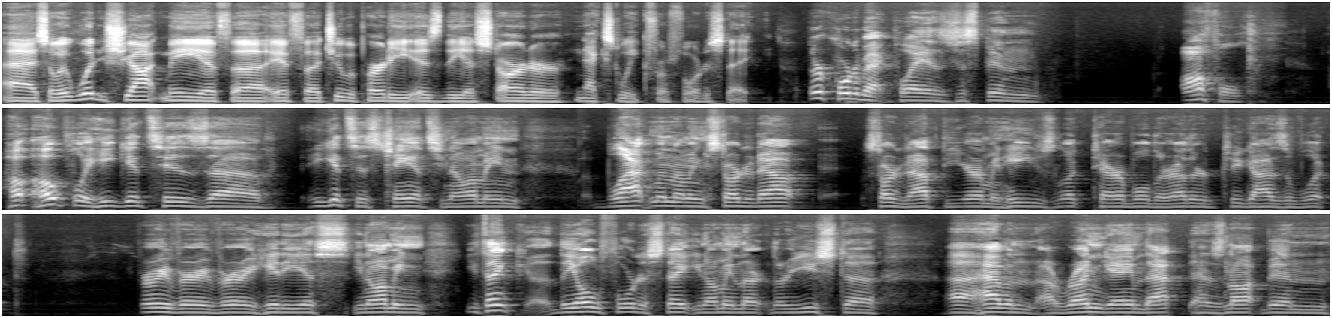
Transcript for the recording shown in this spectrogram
Uh, so it wouldn't shock me if uh, if uh, Chubba Purdy is the uh, starter next week for Florida State. Their quarterback play has just been awful. Ho- hopefully, he gets his uh, he gets his chance. You know, I mean Blackman, I mean, started out started out the year. I mean, he's looked terrible. Their other two guys have looked very, very, very hideous. You know, I mean, you think the old Florida State. You know, I mean, they're they're used to uh, having a run game that has not been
